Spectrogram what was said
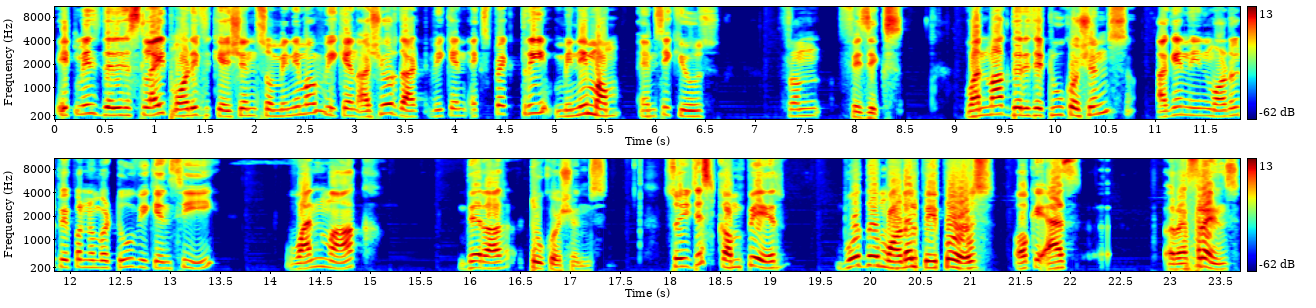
it means there is a slight modification so minimum we can assure that we can expect 3 minimum MCQs from physics 1 mark there is a 2 questions again in model paper number 2 we can see 1 mark there are 2 questions. So you just compare both the model papers okay as reference.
